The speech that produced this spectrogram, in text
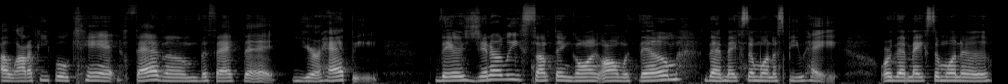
a lot of people can't fathom the fact that you're happy. There's generally something going on with them that makes them want to spew hate or that makes them want to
